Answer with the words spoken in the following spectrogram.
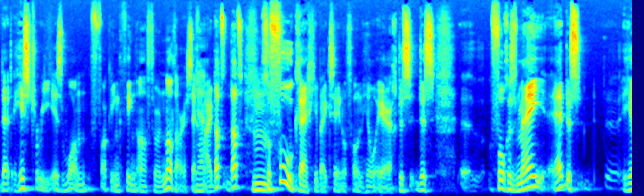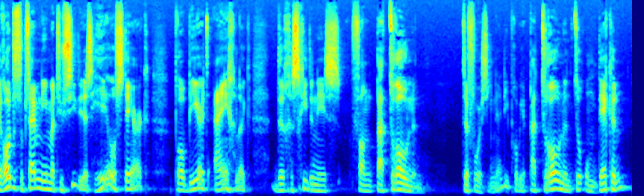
that history is one fucking thing after another, zeg Ja. maar. Dat, dat gevoel krijg je bij Xenophon heel erg. Dus, dus eh, volgens mij, hè, dus Herodotus op zijn manier, maar Thucydides heel sterk probeert eigenlijk de geschiedenis van patronen te voorzien. Hè. Die probeert patronen te ontdekken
